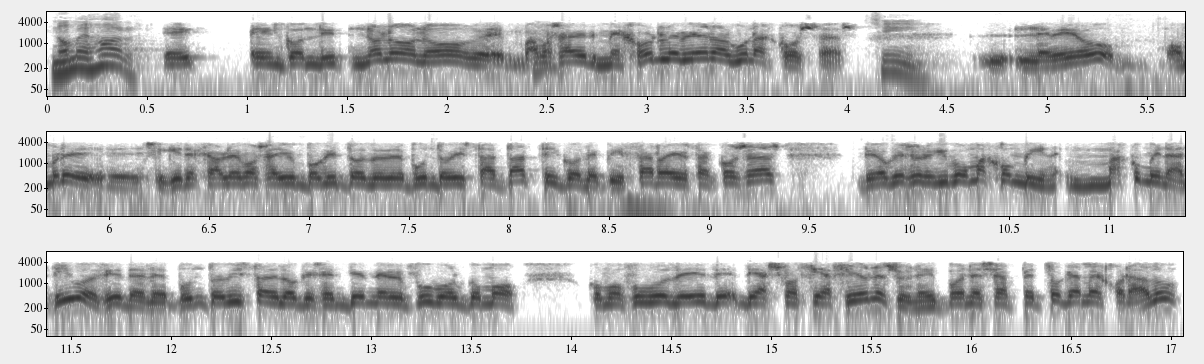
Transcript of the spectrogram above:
¿No mejor? en no, no, no. Vamos a ver, mejor le veo en algunas cosas. Sí le veo, hombre, eh, si quieres que hablemos ahí un poquito desde el punto de vista táctico, de pizarra y estas cosas, veo que es un equipo más, más combinativo, es decir, desde el punto de vista de lo que se entiende en el fútbol como, como fútbol de, de, asociaciones, un equipo en ese aspecto que ha mejorado,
